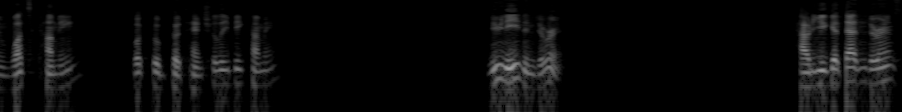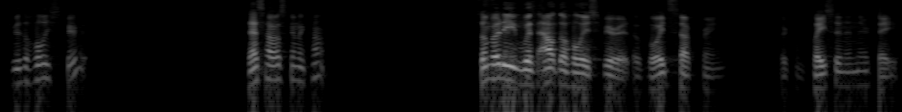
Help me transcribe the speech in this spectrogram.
and what's coming, what could potentially be coming, you need endurance. How do you get that endurance? Through the Holy Spirit. That's how it's going to come. Somebody without the Holy Spirit avoids suffering. They're complacent in their faith.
